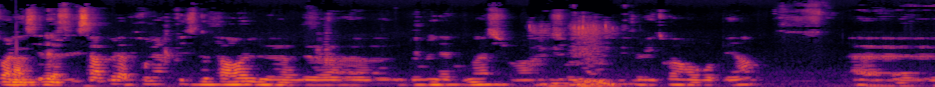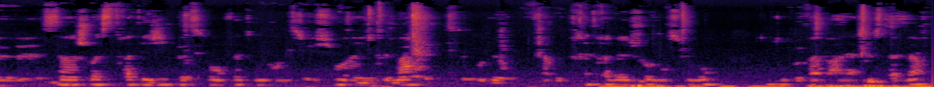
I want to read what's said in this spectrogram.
voilà, c'est la- c'est un peu la première prise de parole de, de, de Rinakuma sur, un- sur le territoire européen. Euh, c'est un choix stratégique parce qu'en fait, on est en discussion avec des marques qui vont de faire de très très belles choses en ce moment, on ne peut pas parler à ce stade-là,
